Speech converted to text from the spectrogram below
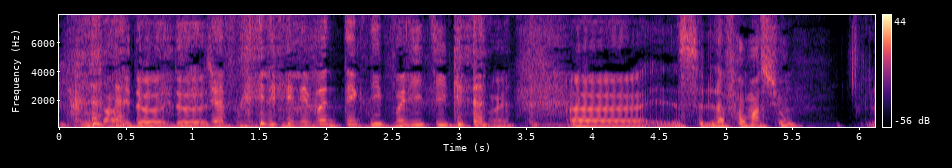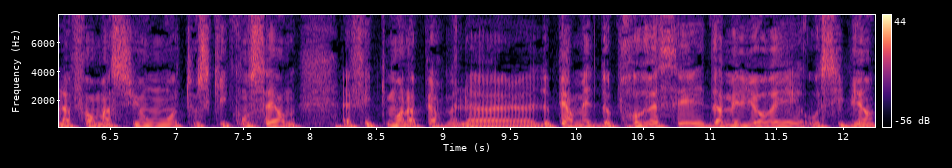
je vais vous parler de, de, J'ai appris les, les bonnes techniques politiques. Ouais. Euh, la formation. L'information, tout ce qui concerne effectivement la, la, de permettre de progresser, d'améliorer aussi bien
